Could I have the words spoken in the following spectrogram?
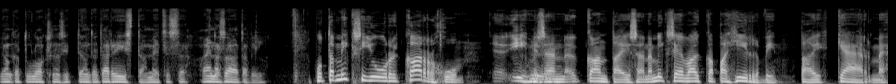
jonka tuloksena sitten on tätä riistaa metsässä aina saatavilla. Mutta miksi juuri karhu ihmisen mm. kantaisänä? Miksi ei vaikkapa hirvi tai käärme?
